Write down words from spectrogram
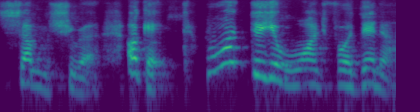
some sugar. Okay, what do you want for dinner?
